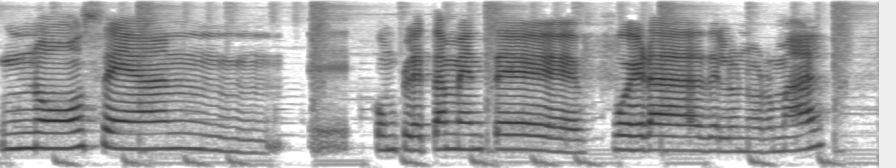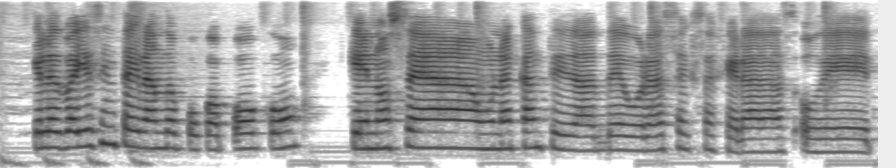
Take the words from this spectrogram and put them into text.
no sean eh, completamente fuera de lo normal, que las vayas integrando poco a poco, que no sea una cantidad de horas exageradas o de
